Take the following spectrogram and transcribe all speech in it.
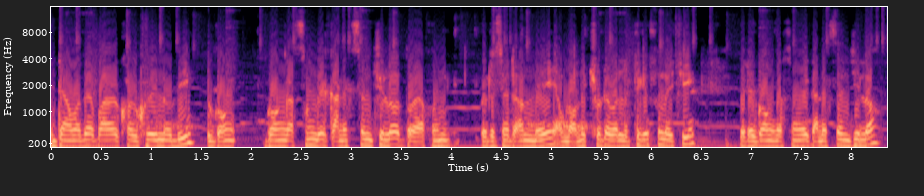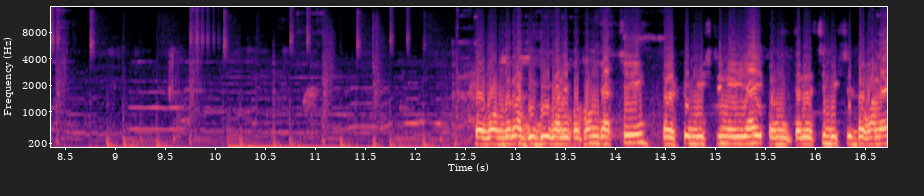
এটা আমাদের পাড়ার খড়খড়ি নদী গঙ্গার সঙ্গে কানেকশন ছিল, তো এখন এটা সেটা নেই। আমরা অনেক ছোটবেলা থেকে শুনেছি, এটা গঙ্গার সঙ্গে কানেকশন ছিল। তো বন্ধুরা, দিদি বাড়ি প্রথম যাচ্ছি। তো একটু মিষ্টি নিয়ে যাই। তো চলে মিষ্টির দোকানে।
